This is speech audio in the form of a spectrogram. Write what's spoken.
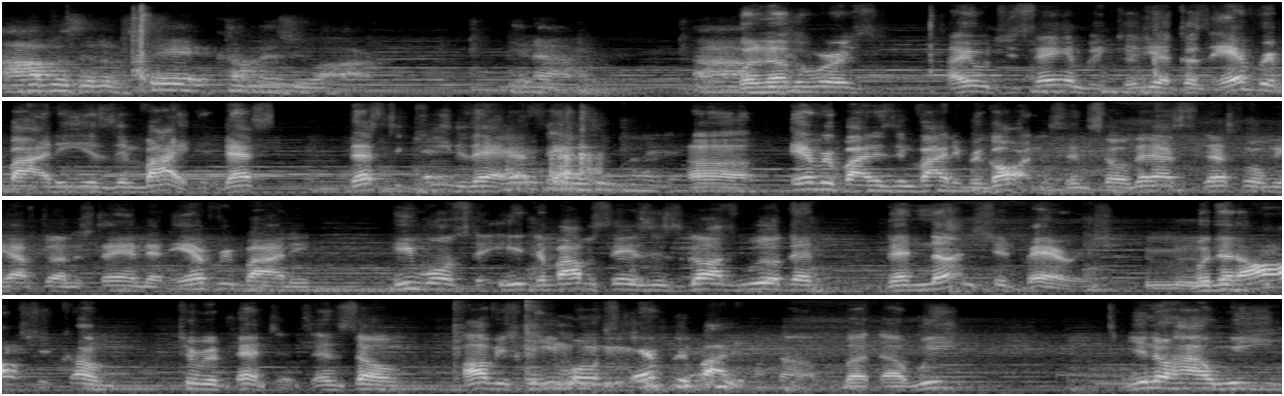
opposite of saying come as you are, you know. Um, But in other words, I hear what you're saying because yeah, because everybody is invited. That's that's the key to that. everybody's invited. uh, everybody's invited regardless. And so that's that's what we have to understand that everybody he wants to. He, the Bible says it's God's will that that none should perish, Amen. but that all should come to repentance. And so obviously he wants everybody to come. But uh, we, you know how we,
